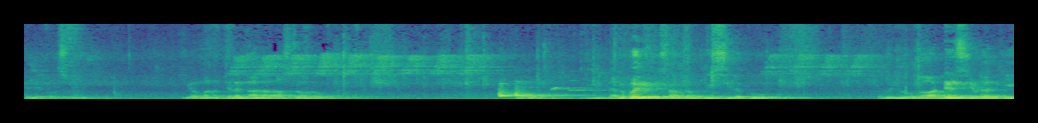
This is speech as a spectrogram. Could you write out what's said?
తెలియపరుస్తున్నాం ఇక మన తెలంగాణ రాష్ట్రంలో ఈ నలభై రెండు శాతం బీసీలకు వీళ్ళు ఆర్డినెన్స్ ఇవ్వడానికి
